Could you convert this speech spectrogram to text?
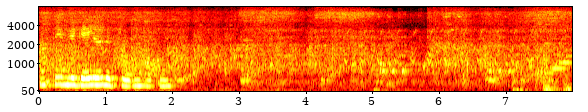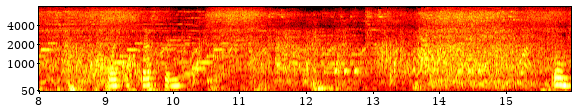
nachdem wir Gale gezogen hatten. Was ist das denn? Boom.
